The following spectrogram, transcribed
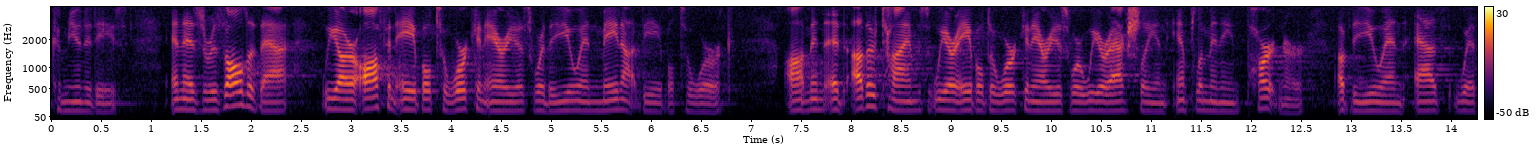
communities. And as a result of that, we are often able to work in areas where the UN may not be able to work. Um, and at other times, we are able to work in areas where we are actually an implementing partner of the UN, as with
